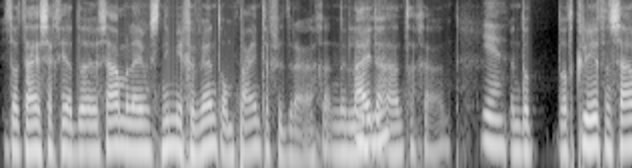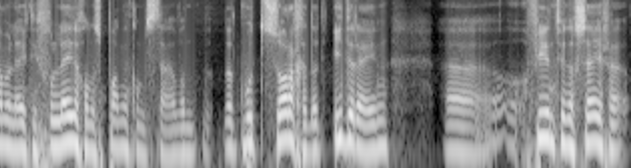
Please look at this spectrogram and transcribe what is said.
Is dat hij zegt, ja, de samenleving is niet meer gewend om pijn te verdragen en de lijden mm -hmm. aan te gaan. Yeah. En dat, dat creëert een samenleving die volledig onder spanning komt te staan. Want dat moet zorgen dat iedereen uh, 24-7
